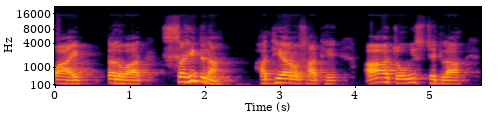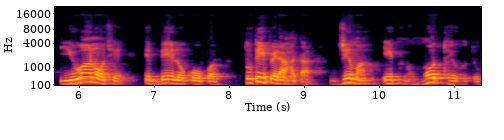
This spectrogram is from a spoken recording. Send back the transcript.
પાઇપ તલવાર સહિતના હથિયારો સાથે આ ચોવીસ જેટલા યુવાનો છે તે બે લોકો ઉપર તૂટી પડ્યા હતા, જેમાં એકનું મોત થયું હતું.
